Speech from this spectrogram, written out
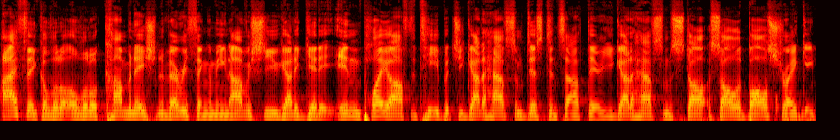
I think a little a little combination of everything. I mean, obviously you got to get it in play off the tee, but you got to have some distance out there. You got to have some st- solid ball striking.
